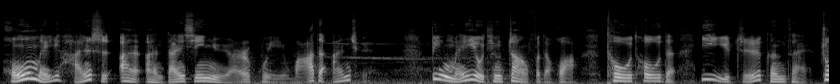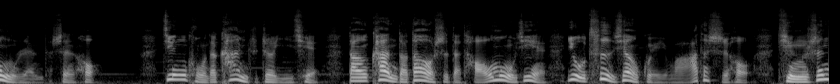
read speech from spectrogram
红梅还是暗暗担心女儿鬼娃的安全，并没有听丈夫的话，偷偷的一直跟在众人的身后，惊恐地看着这一切。当看到道士的桃木剑又刺向鬼娃的时候，挺身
